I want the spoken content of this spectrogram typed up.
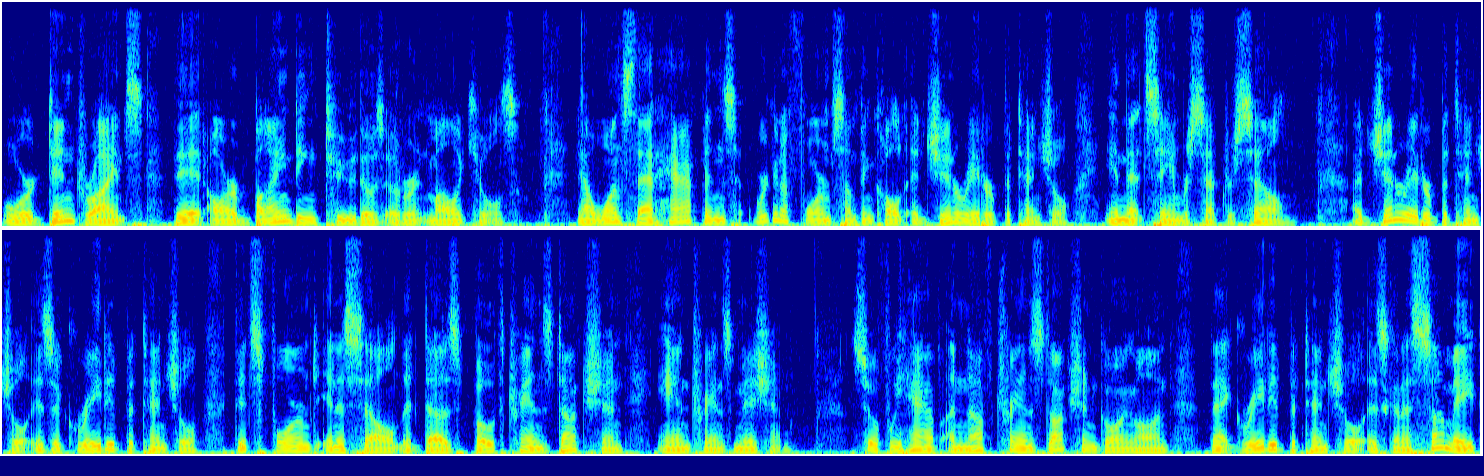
or dendrites that are binding to those odorant molecules. Now once that happens, we're going to form something called a generator potential in that same receptor cell. A generator potential is a graded potential that's formed in a cell that does both transduction and transmission. So if we have enough transduction going on, that graded potential is going to summate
